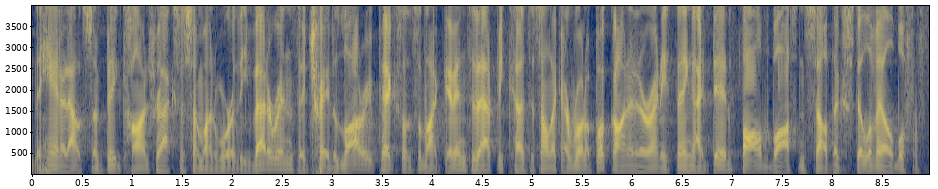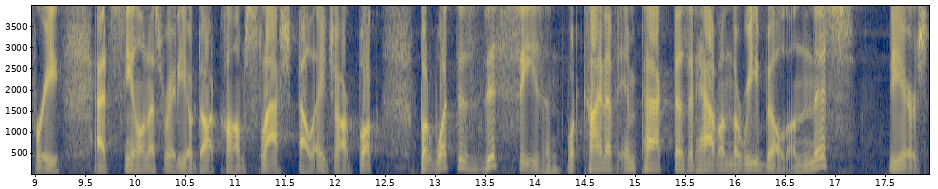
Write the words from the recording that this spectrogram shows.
They handed out some big contracts to some unworthy veterans. They traded lottery picks. Let's not get into that because it's not like I wrote a book on it or anything. I did follow the Boston Celtics, still available for free at clnsradio.com slash LHR book. But what does this season, what kind of impact does it have on the rebuild, on this year's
